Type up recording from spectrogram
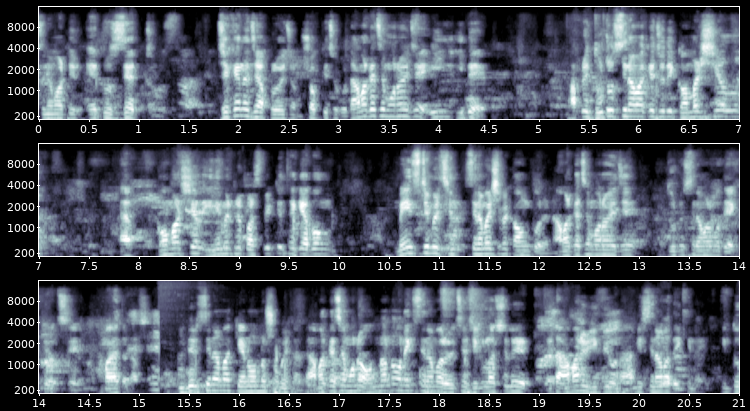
সিনেমাটির এ টু জেড যেখানে যা প্রয়োজন, সবকিছু করতে। আমার কাছে মনে হয় যে এই ঈদে আপনি দুটো সিনেমাকে যদি কমার্শিয়াল কমার্শিয়াল এলিমেন্টের পার্সপেক্টিভ থেকে এবং মেইন স্ট্রিমের সিনেমা হিসেবে কাউন্ট করেন আমার কাছে মনে হয় যে দুটো সিনেমার মধ্যে একটি হচ্ছে মায়াতলা ঈদের সিনেমা কেন অন্য সময় থাকে আমার কাছে মনে হয় অন্যান্য অনেক সিনেমা রয়েছে যেগুলো আসলে এটা আমার রিভিউ না, আমি সিনেমা দেখি নাই। কিন্তু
